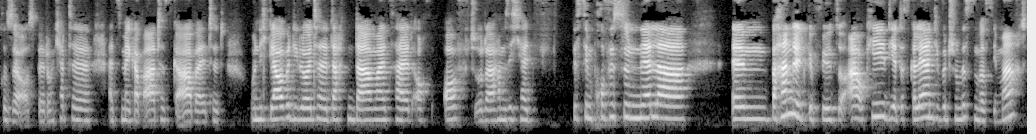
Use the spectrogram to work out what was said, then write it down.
Friseurausbildung, ich hatte als Make-up-Artist gearbeitet und ich glaube, die Leute dachten damals halt auch oft oder haben sich halt ein bisschen professioneller ähm, behandelt gefühlt. So, ah, okay, die hat das gelernt, die wird schon wissen, was sie macht.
